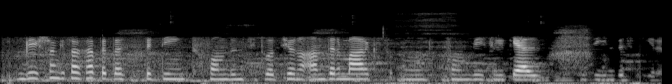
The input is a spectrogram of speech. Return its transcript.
Wie ich schon gesagt habe, das bedingt von den Situationen an der Markt und von wie viel Geld Sie investieren.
